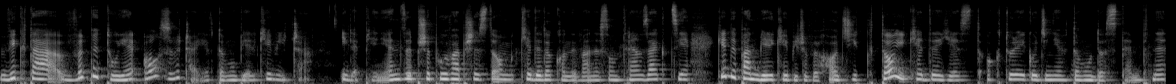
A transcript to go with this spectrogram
Wikta wypytuje o zwyczaje w domu Bielkiewicza ile pieniędzy przepływa przez dom, kiedy dokonywane są transakcje, kiedy pan Bielkiewicz wychodzi, kto i kiedy jest o której godzinie w domu dostępny,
